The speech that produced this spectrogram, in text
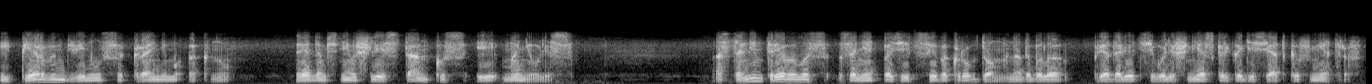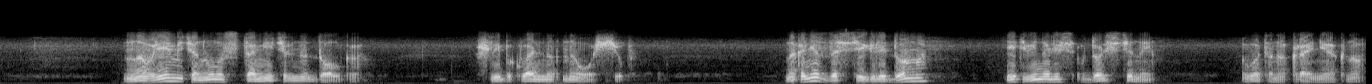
и первым двинулся к крайнему окну. Рядом с ним шли Станкус и Манюлис. Остальным требовалось занять позиции вокруг дома. Надо было преодолеть всего лишь несколько десятков метров. Но время тянулось томительно долго. Шли буквально на ощупь. Наконец достигли дома и двинулись вдоль стены. Вот оно, крайнее окно.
